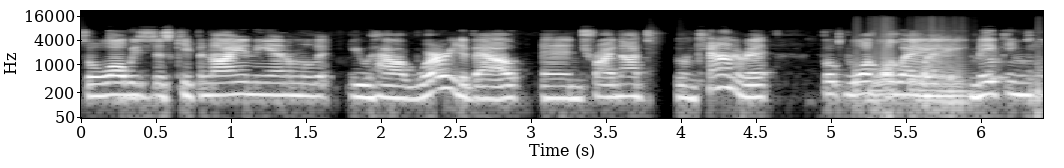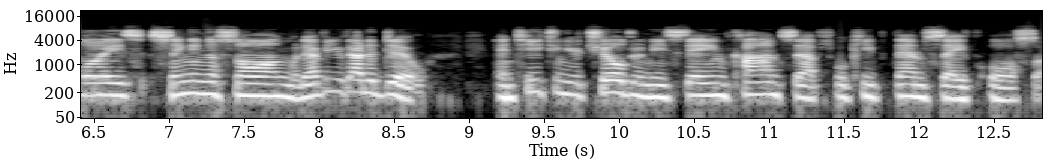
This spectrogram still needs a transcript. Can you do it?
So always just keep an eye on the animal that you are worried about and try not to encounter it, but walk, walk away, away, making noise, singing a song, whatever you got to do and teaching your children these same concepts will keep them safe also.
